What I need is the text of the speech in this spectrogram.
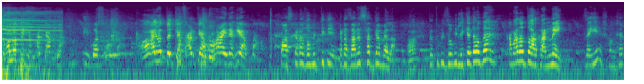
চলো দিন একবার কি করছ? আয় ওর দেখে ছাড়তে হবে। হয় নাকি আব্বা। পাঁচ কাটা জমির থেকে একটা জারের সাতগা মেলা। হ্যাঁ। তো তুমি জমি লিখে দাও গা আমারও দরকার নেই। যাইয়ে সংসার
